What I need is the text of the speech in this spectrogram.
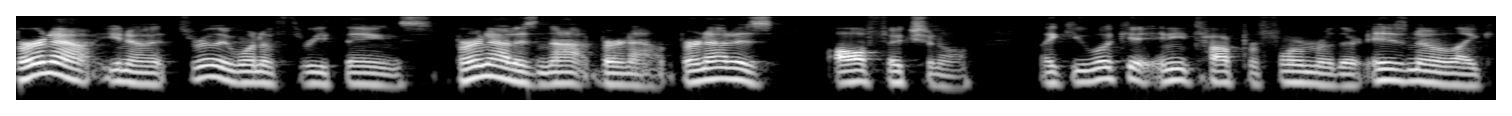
burnout, you know, it's really one of three things. Burnout is not burnout. Burnout is all fictional. Like you look at any top performer, there is no like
